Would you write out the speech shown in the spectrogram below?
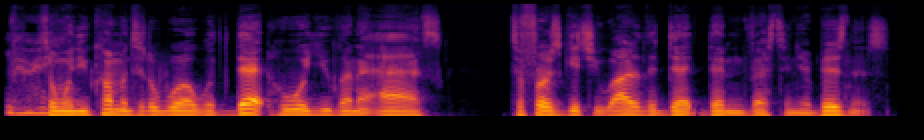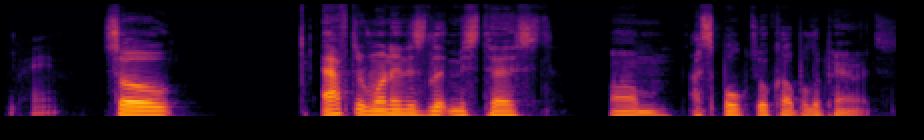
Right. So when you come into the world with debt, who are you going to ask to first get you out of the debt, then invest in your business? Right. So after running this litmus test, um, I spoke to a couple of parents.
